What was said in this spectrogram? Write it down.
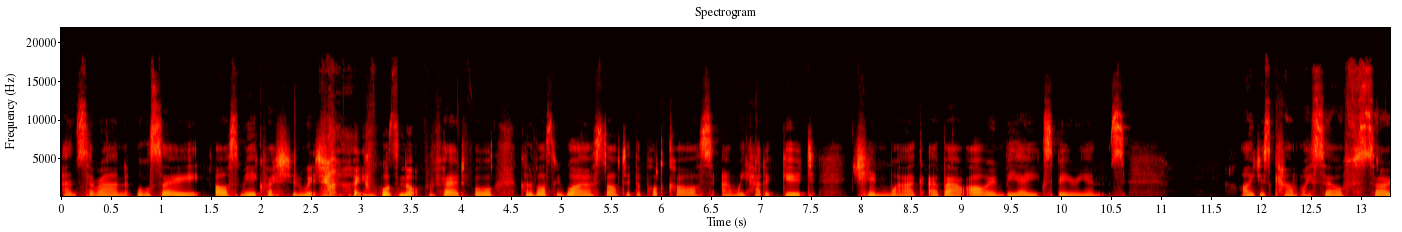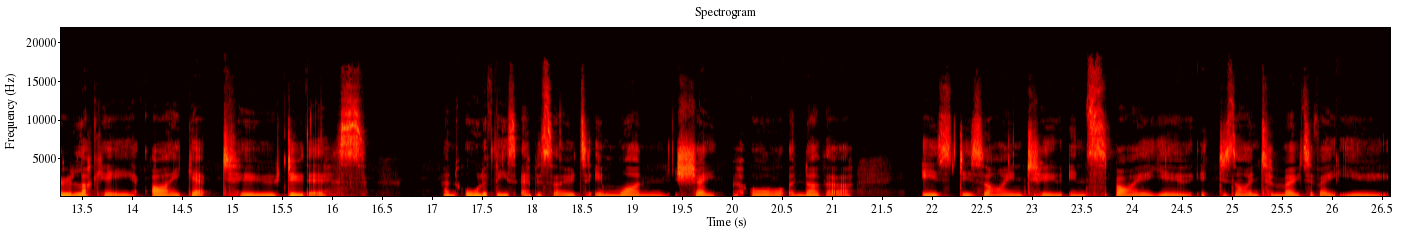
And Saran also asked me a question which I was not prepared for. Kind of asked me why I started the podcast, and we had a good chin wag about our MBA experience. I just count myself so lucky I get to do this. And all of these episodes in one shape or another is designed to inspire you, it's designed to motivate you,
